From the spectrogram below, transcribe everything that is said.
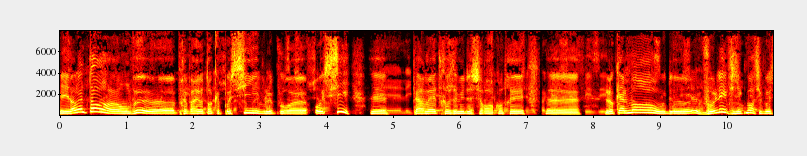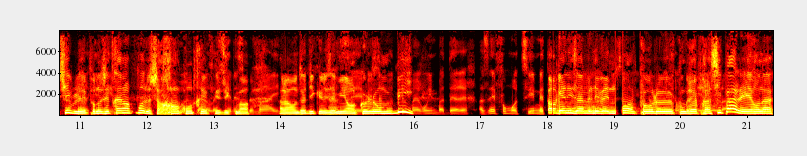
Et en même temps, on veut euh, préparer autant que possible pour euh, aussi permettre aux amis de se rencontrer localement ou de voler physiquement si possible. Et pour nous, c'est très important de se rencontrer physiquement. Alors, on nous a dit que les amis en Colombie organise un événement pour le congrès principal et on a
